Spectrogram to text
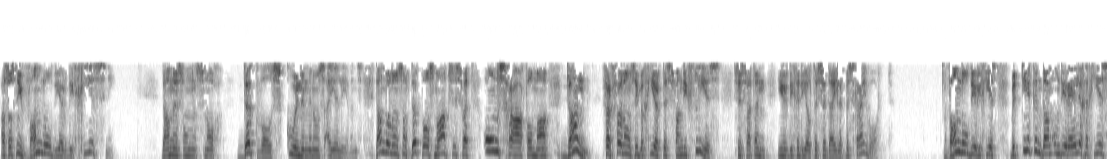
as ons nie wandel deur die Gees nie, dan is ons nog dikwels koning in ons eie lewens. Dan wil ons nog dikwels maak soos wat ons graag wil maak, dan vervul ons die begeertes van die vlees, soos wat in hierdie gedeelte so duidelik beskryf word. Wandel deur die Gees beteken dan om die Heilige Gees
